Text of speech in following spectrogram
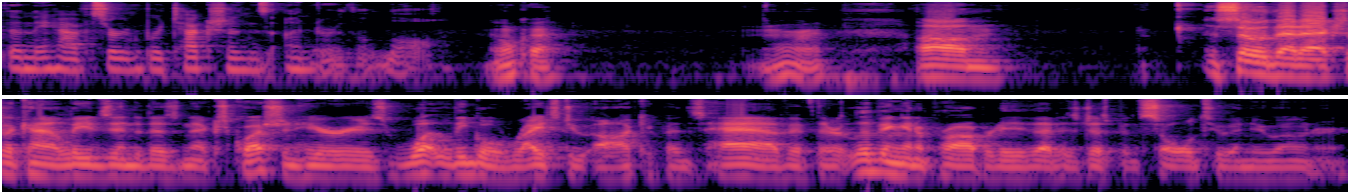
then they have certain protections under the law. Okay. All right. Um, so that actually kind of leads into this next question here is what legal rights do occupants have if they're living in a property that has just been sold to a new owner?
